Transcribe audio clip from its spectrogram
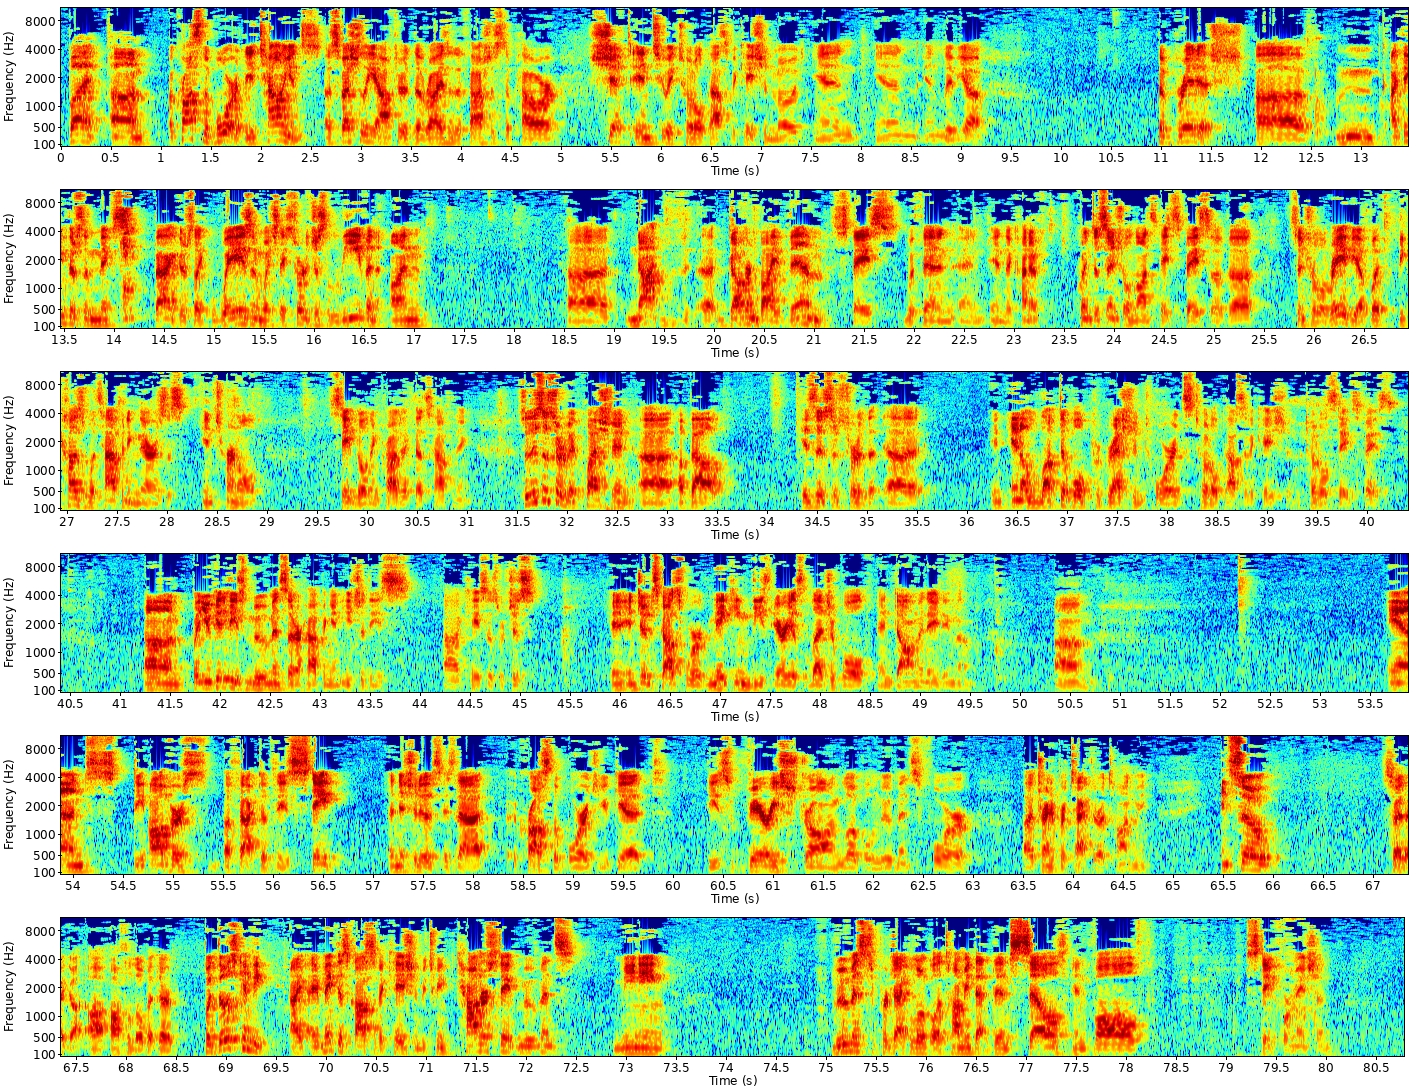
But um, across the board, the Italians, especially after the rise of the fascists to power, shift into a total pacification mode in, in, in Libya. The British, uh, I think there's a mixed bag. There's like ways in which they sort of just leave an un, uh, not uh, governed by them space within in, in the kind of quintessential non-state space of uh, Central Arabia, but because what's happening there is this internal state building project that's happening. So this is sort of a question uh, about is this a sort of uh, an ineluctable progression towards total pacification, total state space? Um, but you get these movements that are happening in each of these uh, cases, which is, in, in, Jim Scott's word, making these areas legible and dominating them. Um, and the obverse effect of these state initiatives is that across the board you get these very strong local movements for uh, trying to protect their autonomy. And so, sorry, that got off a little bit there. But those can be, I, I make this classification between counter state movements, meaning movements to protect local autonomy that themselves involve state formation,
